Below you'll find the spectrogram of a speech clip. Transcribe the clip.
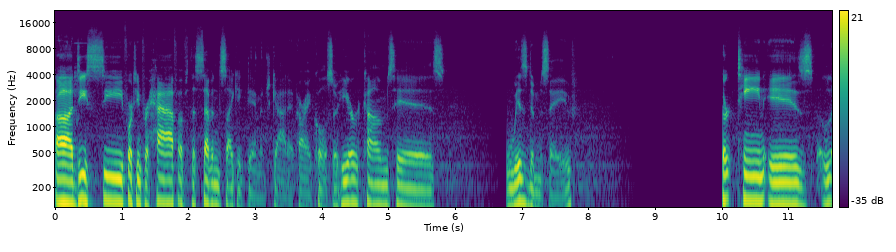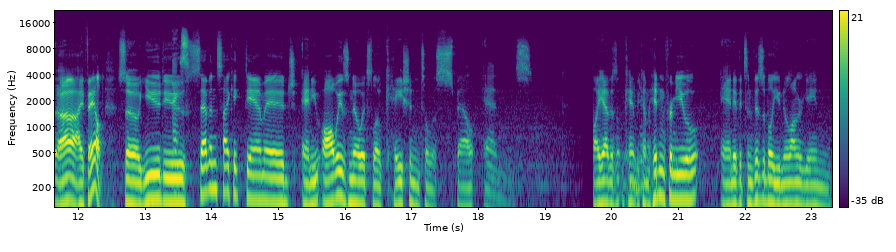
Uh, DC 14 for half of the 7 psychic damage. Got it. All right, cool. So here comes his wisdom save. 13 is. Uh, I failed. So you do Nice. 7 psychic damage, and you always know its location until the spell ends. All you have is can't become hidden from you, and if it's invisible, you no longer gain.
